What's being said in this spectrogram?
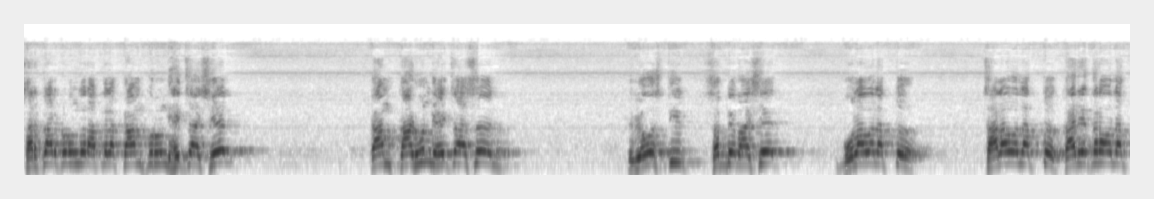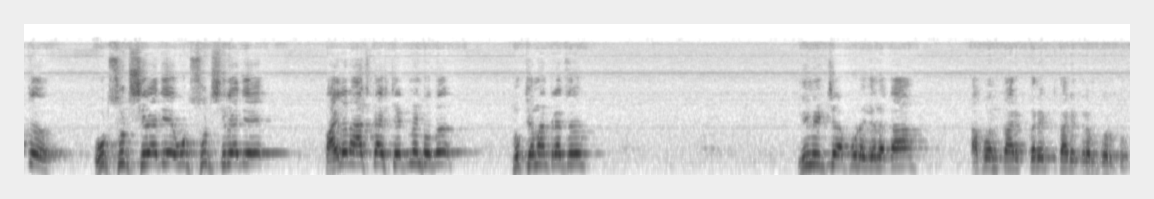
सरकारकडून जर आपल्याला काम करून घ्यायचं असेल काम काढून घ्यायचं असेल तर व्यवस्थित सभ्य भाषेत बोलावं लागतं चालावं लागतं कार्य करावं लागतं. उठसूट शिव्या दे उठसूट शिव्या दे. पाहिलं ना आज काय स्टेटमेंट होतं? मुख्यमंत्र्याचं? लिमिटच्या पुढे गेलं का? आपण कार्य करेक्ट कार्यक्रम करतो.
